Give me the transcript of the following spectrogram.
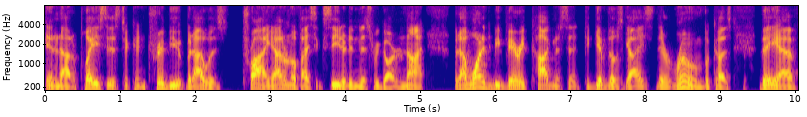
in and out of places to contribute, but I was trying. I don't know if I succeeded in this regard or not, but I wanted to be very cognizant to give those guys their room because they have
